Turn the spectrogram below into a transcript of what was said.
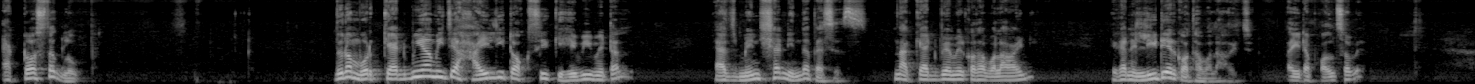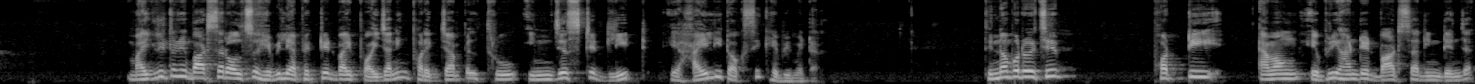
across the globe দু নম্বর cadmium is a highly toxic heavy metal as mention in the passage না ক্যাডমিয়ামের কথা বলা হয়নি। এখানে লিডের কথা বলা হয়েছে তাই এটা ফলস হবে। Migratory birds are also heavily affected by poisoning, for example, through ingested lead a highly toxic heavy metal তিন নম্বর রয়েছে forty among every hundred birds are in danger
